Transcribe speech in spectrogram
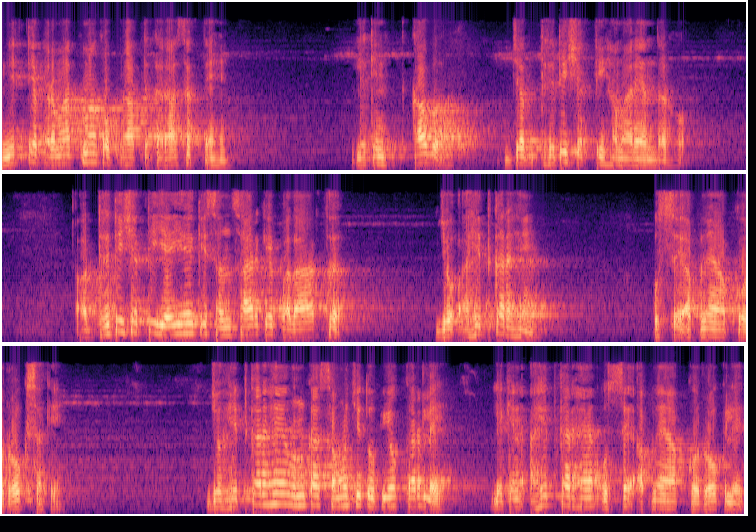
नित्य परमात्मा को प्राप्त करा सकते हैं। लेकिन कब? जब धृति शक्ति हमारे अंदर हो। और धृति शक्ति यही है कि संसार के पदार्थ जो अहितकर हैं, उससे अपने आप को रोक सके। जो हितकर हैं, उनका समुचित उपयोग कर ले, लेकिन अहितकर है, उससे अपने आप को रोक ले।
